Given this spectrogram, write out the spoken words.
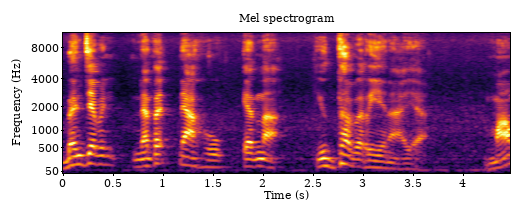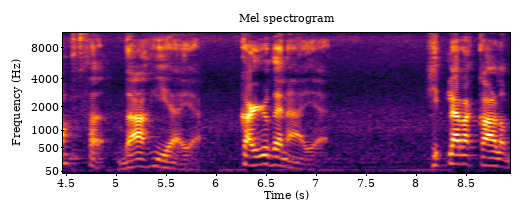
ബെഞ്ചമിൻ നെതന്യാഹു എന്ന യുദ്ധവെറിയനായ മാംസദാഹിയായ കഴുകനായ ഹിറ്റ്ലറെക്കാളും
